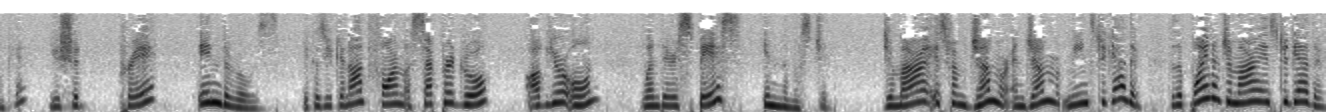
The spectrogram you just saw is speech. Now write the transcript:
Okay? You should pray in the rows. Because you cannot form a separate row of your own when there is space in the masjid. Jama'ah is from jamr, and jamr means together. So the point of jama'ah is together.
